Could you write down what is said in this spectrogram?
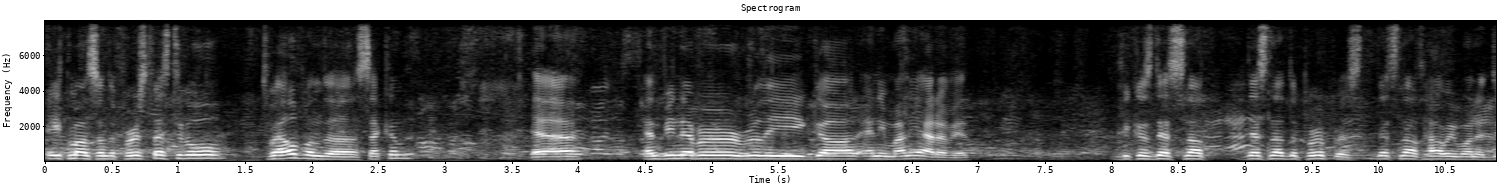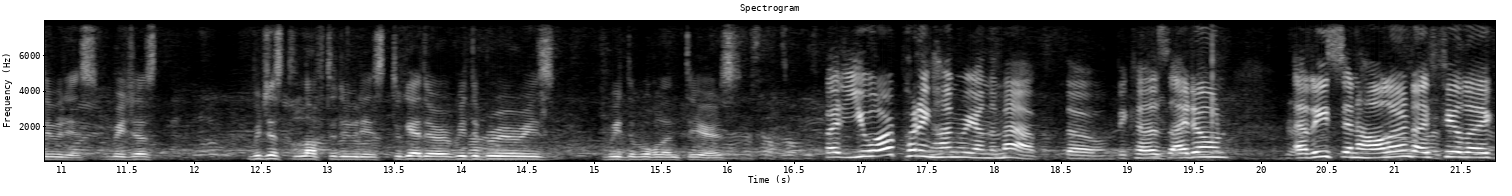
eight months on the first festival, 12 on the second. Uh, and we never really got any money out of it because that's not that's not the purpose. That's not how we want to do this. We just we just love to do this together with the breweries, with the volunteers. But you are putting Hungary on the map, though, because I don't, at least in Holland, I feel like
